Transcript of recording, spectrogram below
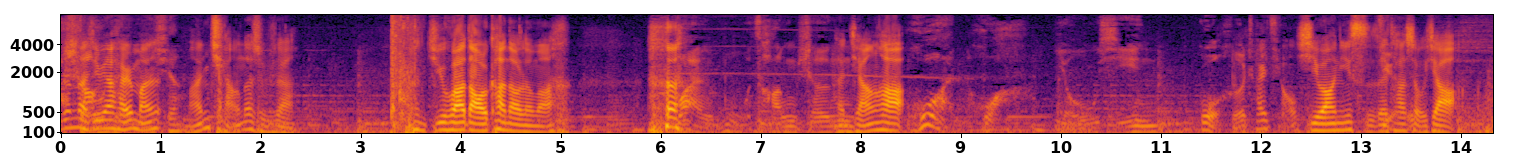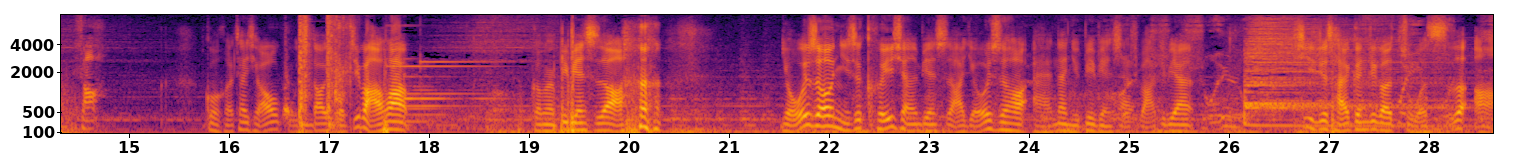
真的，这边还是蛮蛮强的，是不是？菊花刀看到了吗？万物苍生，很强哈。幻化有心，过河拆桥。希望你死在他手下。杀。过河拆桥，古剑刀一口，这把的话，哥们儿别鞭尸啊！有的时候你是可以选择鞭尸啊，有的时候哎，那你就别鞭尸是吧？这边细之才跟这个左慈啊，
